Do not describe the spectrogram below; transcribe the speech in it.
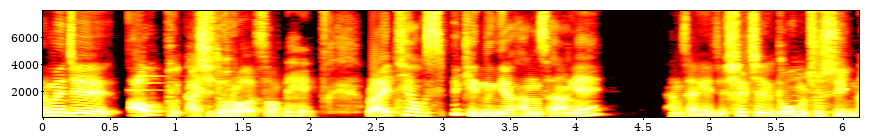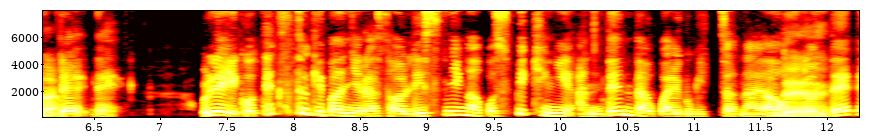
그러면 이제 아웃풋 다시 돌아와서 네, writing하고 speaking 능력 향상에 향상에 이제 실질적인 도움을 줄 수 있나요? 네, 네. 원래 이거 텍스트 기반이라서 listening하고 speaking이 안 된다고 알고 있잖아요. 네. 그런데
